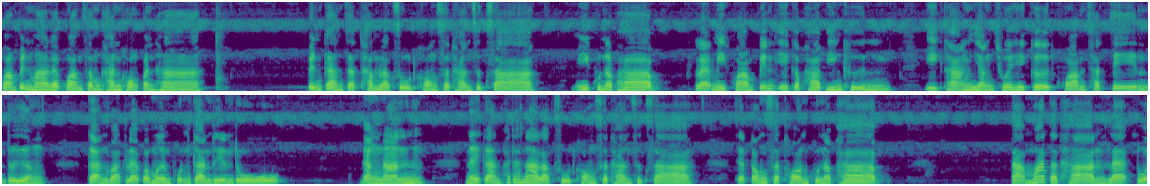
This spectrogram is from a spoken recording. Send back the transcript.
ความเป็นมาและความสำคัญของปัญหา เป็นการจัดทำหลักสูตรของสถานศึกษา มีคุณภาพ และมีความเป็นเอกภาพยิ่งขึ้น อีกทั้งยังช่วยให้เกิดความชัดเจนเรื่อง การวัดและประเมินผลการเรียนรู้ ดังนั้น ในการพัฒนาหลักสูตรของสถานศึกษา จะต้องสะท้อนคุณภาพ ตามมาตรฐานและตัว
